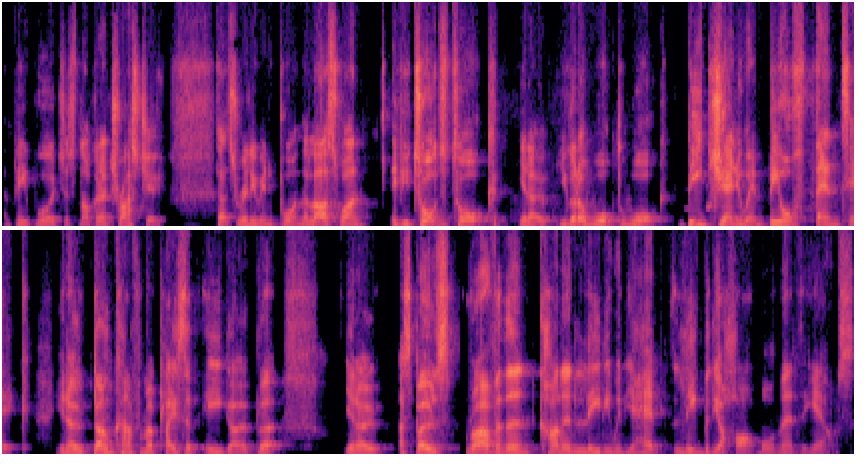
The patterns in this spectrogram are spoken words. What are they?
And people are just not going to trust you. That's really, really important. The last one, if you talk to talk, you know, you got to walk the walk. Be genuine, be authentic. You know, don't come from a place of ego, but you know, I suppose rather than kind of leading with your head, lead with your heart more than anything else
